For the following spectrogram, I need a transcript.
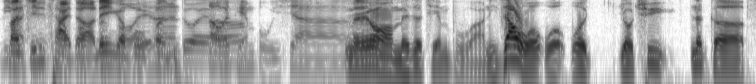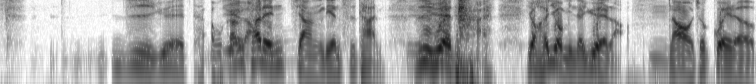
蛮精彩的啊另一个部分，对啊，稍微填补一下啊。没有啊，没得填补啊。你知道我我我有去那个日月潭，我刚差点讲莲池潭，日月潭有很有名的月老，嗯然后我就跪了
